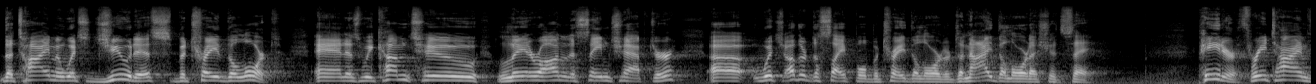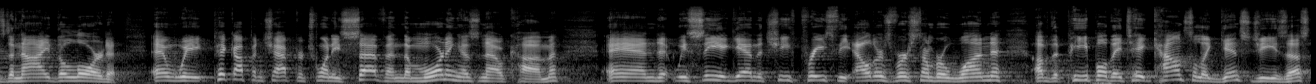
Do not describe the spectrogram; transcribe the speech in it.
the time in which Judas betrayed the Lord. And as we come to later on in the same chapter, uh, which other disciple betrayed the Lord, or denied the Lord, I should say? Peter, three times denied the Lord. And we pick up in chapter 27, the morning has now come, and we see again the chief priests, the elders, verse number one of the people. They take counsel against Jesus,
